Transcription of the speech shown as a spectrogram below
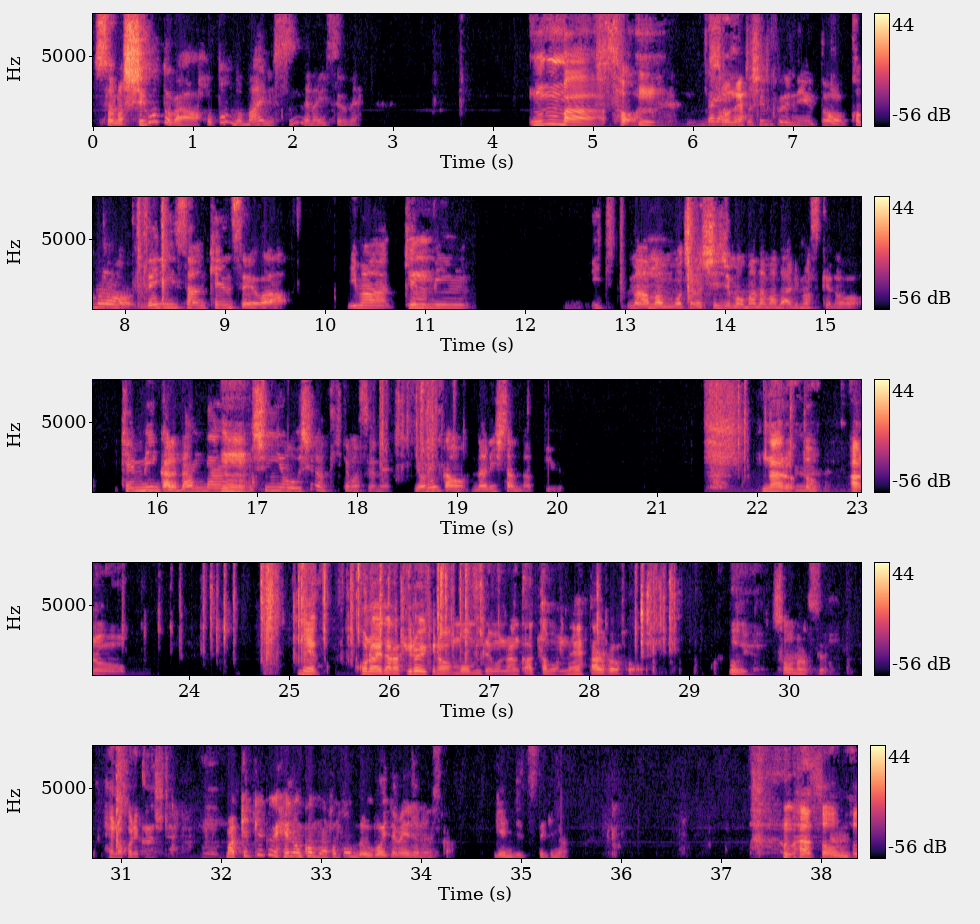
その仕事がほとんど前に進んでないんですよね。うん、まあ、そうう。ん。だからもっとシンプルに言うと、このデニーさん県政は、今、県民、まあまあもちろん支持もまだまだありますけど、県民からだんだん信用を失ってきてますよね。4年間何したんだっていう。なるほど。うんあの、ね、この間のひろゆきの門でもなんかあったもんね。あそうそういうそうなんですよ。辺野古に関して。うんまあ結局、辺野古もほとんど動いてないじゃないですか。現実的な。まあ、そう。ううんん。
